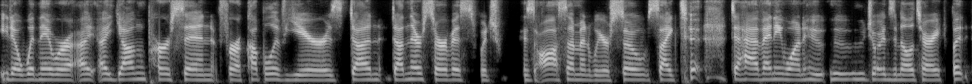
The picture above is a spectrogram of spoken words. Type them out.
you know, when they were a, a, young person for a couple of years, done done their service, which is awesome, and we are so psyched to, to have anyone who, who, who joins the military. But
